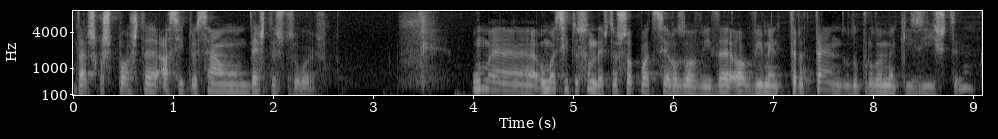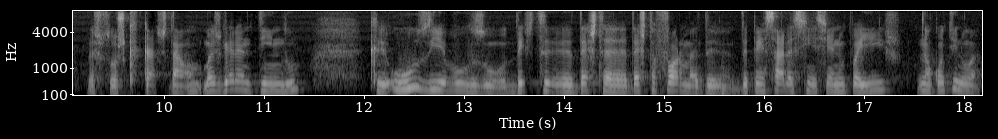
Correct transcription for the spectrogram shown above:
dar resposta à situação destas pessoas. Uma, uma situação destas só pode ser resolvida, obviamente, tratando do problema que existe, das pessoas que cá estão, mas garantindo que o uso e abuso deste, desta, desta forma de, de, pensar a ciência no país não continua.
